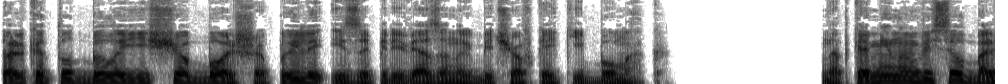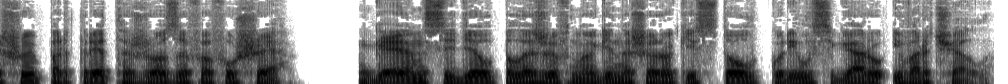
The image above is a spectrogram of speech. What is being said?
только тут было еще больше пыли из-за перевязанных бечевкой кип бумаг. Над камином висел большой портрет Жозефа Фуше. ГМ сидел, положив ноги на широкий стол, курил сигару и ворчал.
